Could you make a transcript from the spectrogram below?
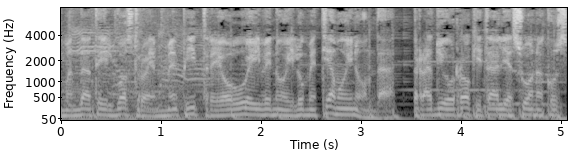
Mandate il vostro MP3 o Wave noi lo mettiamo in onda. Radio Rock Italia suona così.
